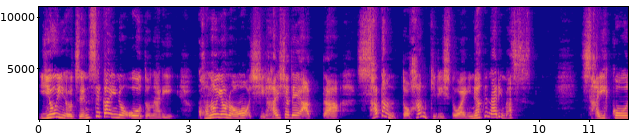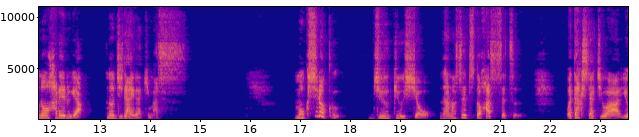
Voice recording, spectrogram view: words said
いよいよ全世界の王となり、この世の支配者であったサタンと反キリストはいなくなります。最高のハレルヤの時代が来ます。目視録19章7節と8節私たちは喜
